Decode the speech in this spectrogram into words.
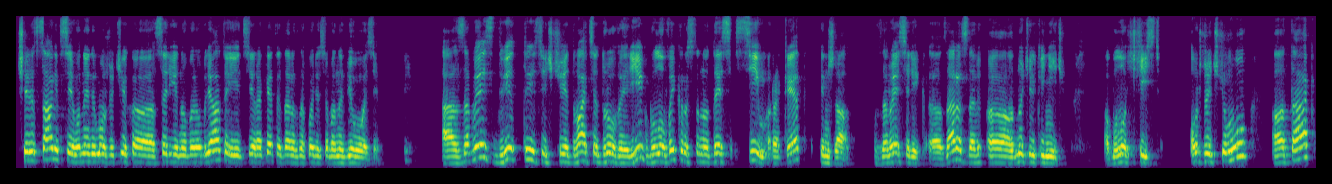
Через санкції вони не можуть їх е, серійно виробляти, і ці ракети зараз знаходяться в анабіозі. А за весь 2022 рік було використано десь 7 ракет кінжал за весь рік. Е, Зараз за одну тільки ніч а було 6. Отже, чому? Так,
